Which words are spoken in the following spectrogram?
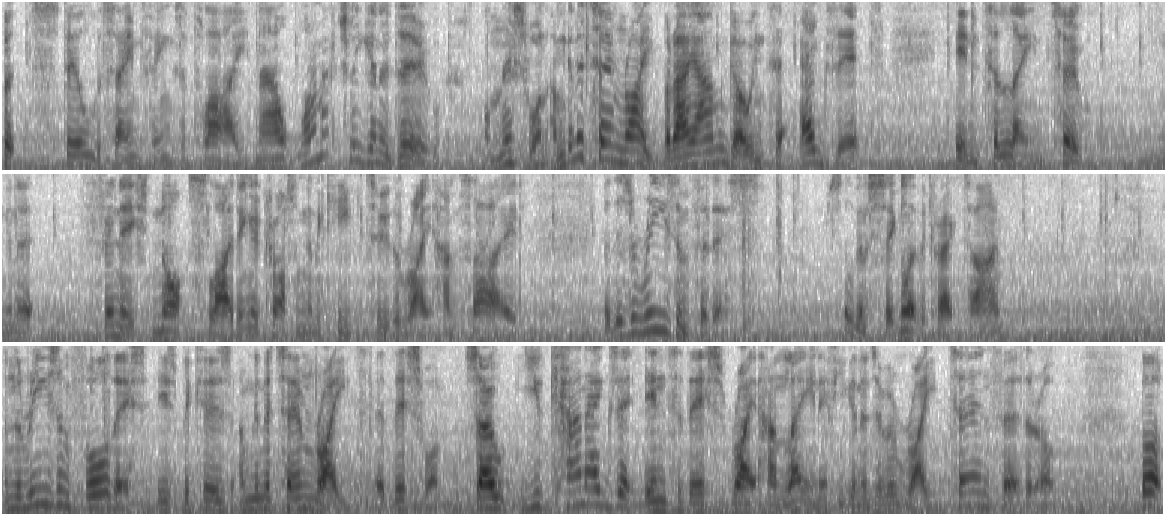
but still the same things apply. Now, what I'm actually going to do on this one, I'm going to turn right, but I am going to exit into lane two. I'm going to finish not sliding across. I'm going to keep to the right hand side. But there's a reason for this. I'm still going to signal at the correct time. And the reason for this is because I'm going to turn right at this one. So you can exit into this right hand lane if you're going to do a right turn further up. But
